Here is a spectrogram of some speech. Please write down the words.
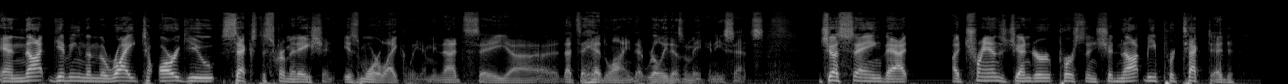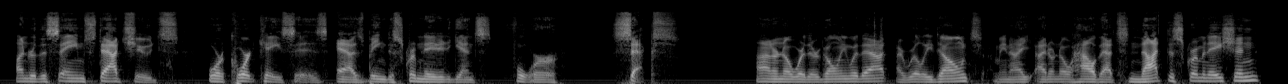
and not giving them the right to argue sex discrimination is more likely. I mean, that's a uh, that's a headline that really doesn't make any sense. Just saying that a transgender person should not be protected under the same statutes or court cases as being discriminated against for sex. I don't know where they're going with that. I really don't. I mean, I, I don't know how that's not discrimination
